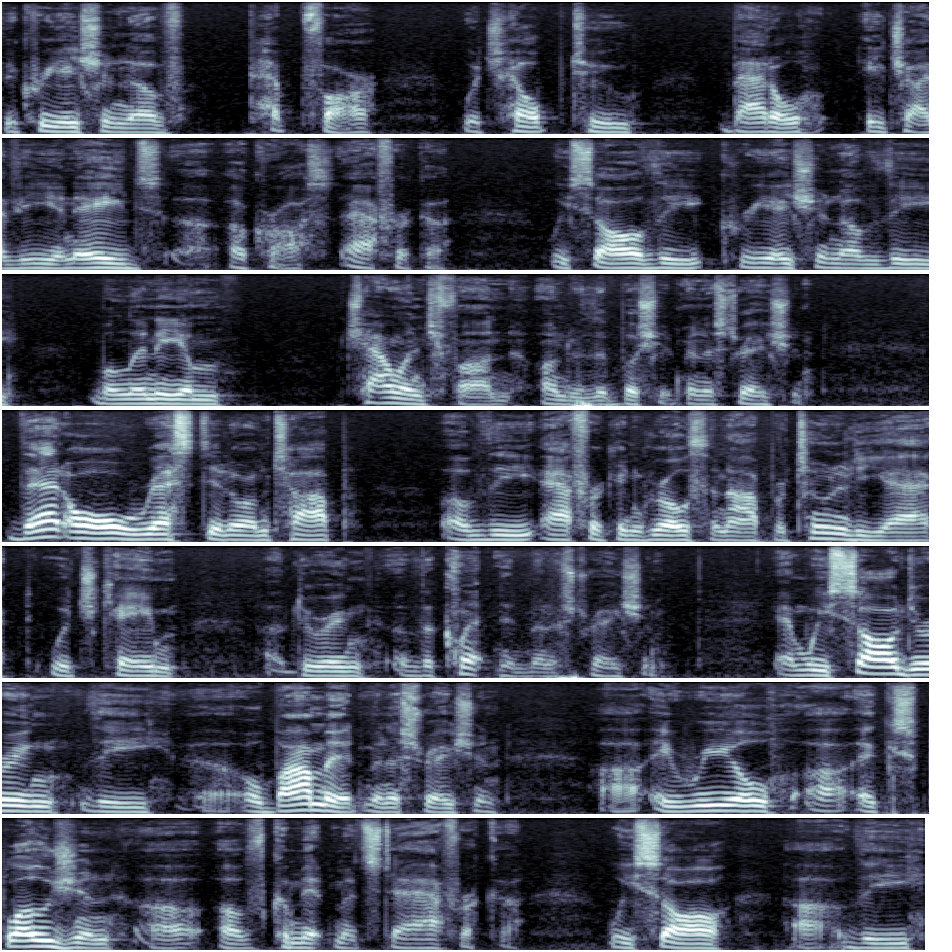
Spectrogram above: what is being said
the creation of PEPFAR, which helped to battle HIV and AIDS uh, across Africa. We saw the creation of the Millennium Challenge Fund under the Bush administration. That all rested on top of the African Growth and Opportunity Act, which came uh, during the Clinton administration. And we saw during the uh, Obama administration uh, a real uh, explosion uh, of commitments to Africa. We saw uh, the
